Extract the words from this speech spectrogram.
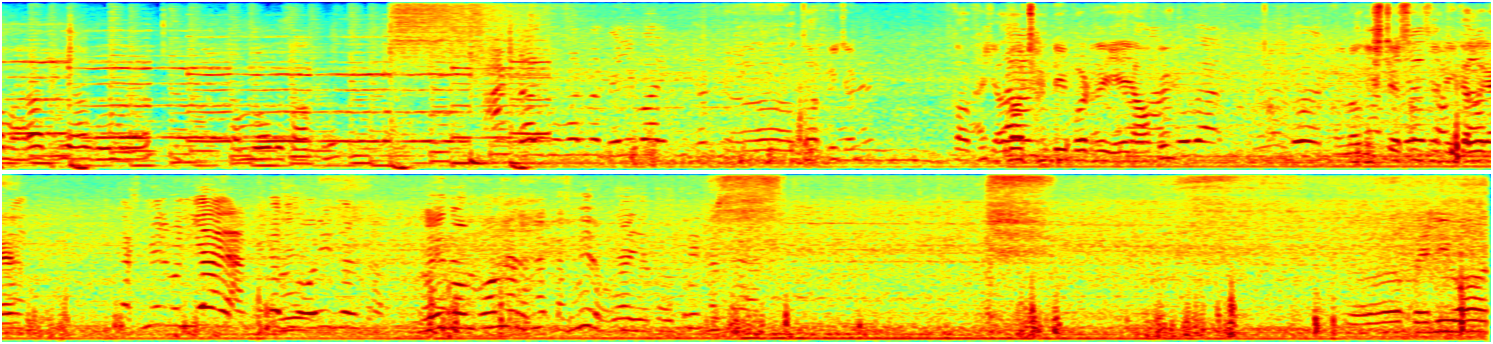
कुत्ता महाराज भी यहाँ घूम रहे हैं हम लोगों के साथ में। काफ़ी काफ़ी ज़्यादा ठंडी पड़ रही है यहाँ पे। हम लोग स्टेशन से निकल गए। कश्मीर बन गया है वही तो बोल रहे हैं कश्मीर हो गया ये तो उतनी ठंड है। तो पहली बार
